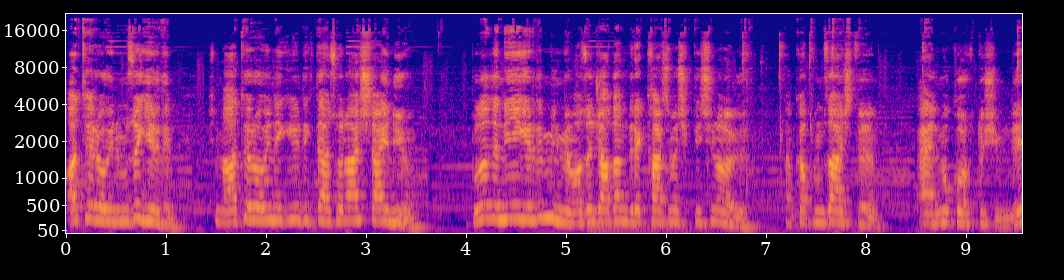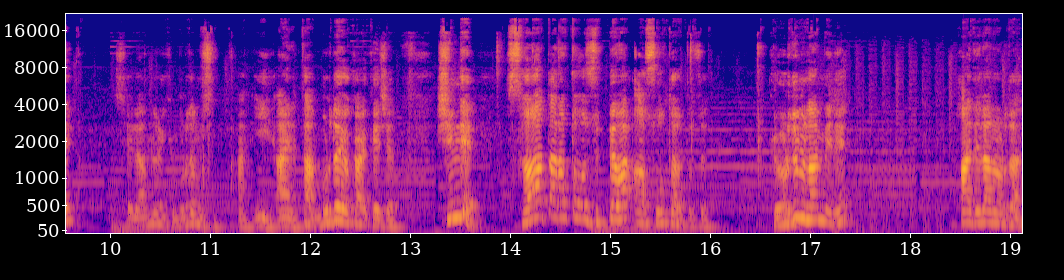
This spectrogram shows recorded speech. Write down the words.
Atari oyunumuza girdim. Şimdi Atari oyuna girdikten sonra aşağı iniyorum. Buna da niye girdim bilmiyorum. Az önce adam direkt karşıma çıktığı için olabilir. Tamam kapımızı açtım. Elmo korktu şimdi. Selamünaleyküm. Burada mısın? Ha iyi aynen. Tamam burada yok arkadaşlar. Şimdi sağ tarafta o züppe var. Aa sol tarafta züppe. Gördü mü lan beni? Hadi lan oradan.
